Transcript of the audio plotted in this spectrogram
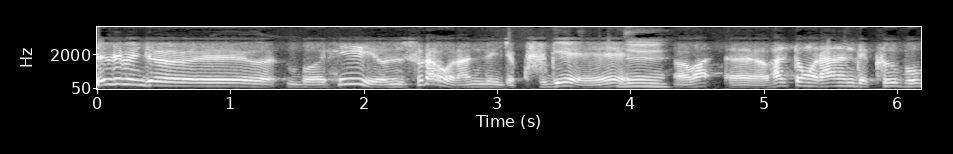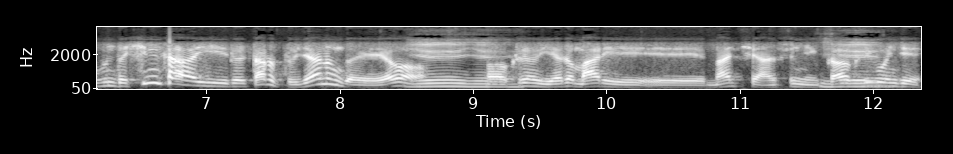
예를 들면 이제 뭐 회의 연수라고 하는데 이제 국외에 네. 어, 어, 활동을 하는데 그 부분도 심사위를 따로 두자는 거예요. 예, 예. 어, 그럼 여러 말이 많지 않습니까? 예. 그리고 이제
